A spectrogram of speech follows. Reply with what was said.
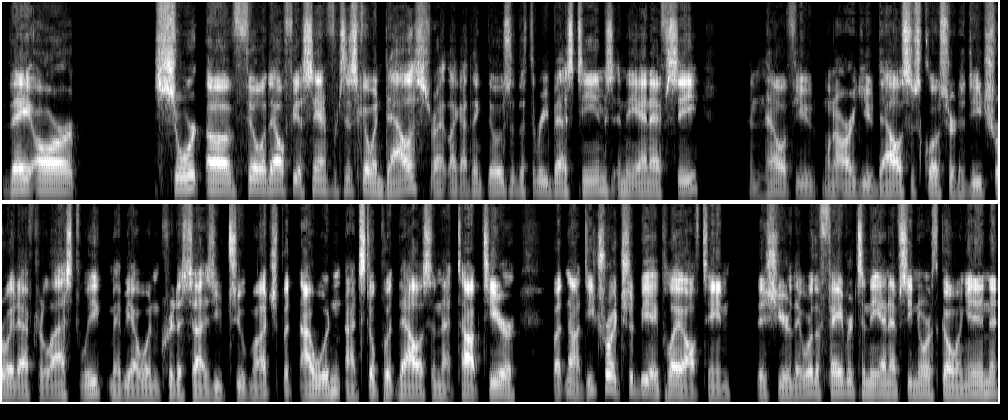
they are short of Philadelphia, San Francisco, and Dallas, right? Like I think those are the three best teams in the NFC. And hell, if you want to argue Dallas is closer to Detroit after last week, maybe I wouldn't criticize you too much, but I wouldn't. I'd still put Dallas in that top tier. But no, Detroit should be a playoff team this year. They were the favorites in the NFC North going in.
